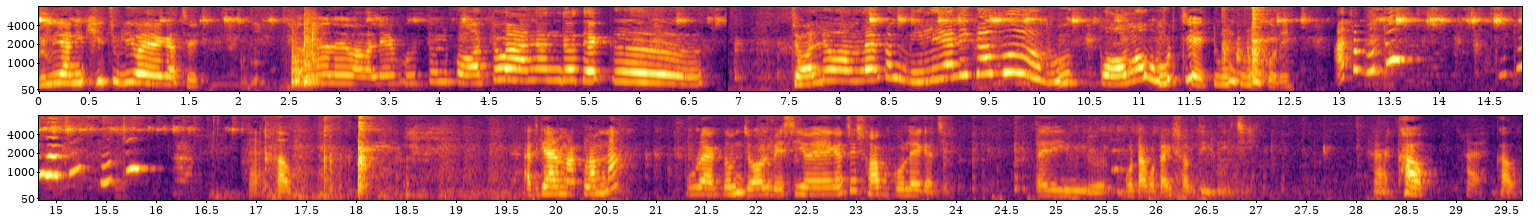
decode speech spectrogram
বিরিয়ানি খিচুড়ি হয়ে গেছে। বাবালে বাবালে, পুতুল, কত আনন্দ দেখ। চলো আমরা এখন বিরিয়ানি খাব। ভূত, পমও ঘুরছে টুম টুম করে। আচ্ছা পুটু পুটু হ্যাঁ খাও। আজকে আর মাখলাম না। পুরো একদম জল বেশি হয়ে গেছে, সব গলে গেছে। তাই, গোটা গোটাই সব দিয়ে দিয়েছি। হ্যাঁ খাও। হ্যাঁ খাও।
